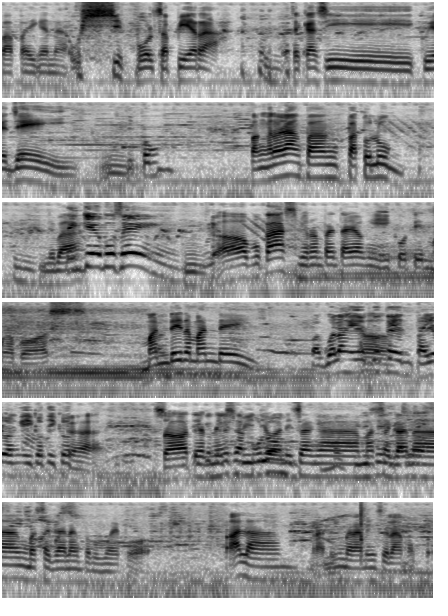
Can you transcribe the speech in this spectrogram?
papahinga na. Oh shit, Paul sa pera. Tsaka si Kuya Jay. Hmm, pang ano lang, pang patulog. Di ba? Thank you, Busing. Hmm. Oh, bukas, meron pa rin tayong iikutin mga boss. Monday na Monday. Pag walang ikutin, tayo ang ikot-ikot. Ah. so, till Ikot next video, ang isang uh, Magpilising, masaganang, masaganang pamumuhay po. Paalam. Maraming maraming salamat po.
